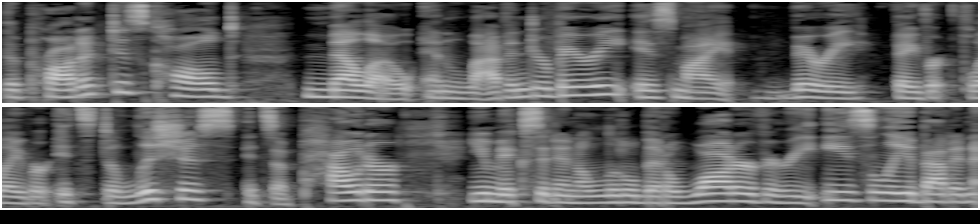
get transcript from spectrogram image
The product is called Mello, and lavender berry is my very favorite flavor. It's delicious, it's a powder. You mix it in a little bit of water very easily about an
